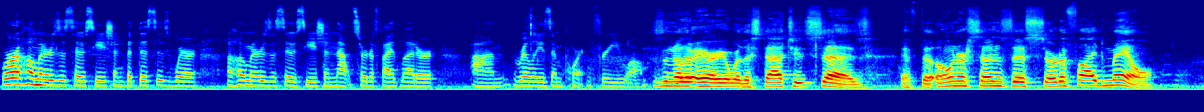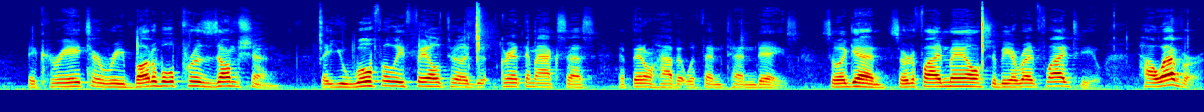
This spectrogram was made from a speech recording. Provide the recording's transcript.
or a homeowners association but this is where a homeowners association that certified letter um, really is important for you all This is another area where the statute says if the owner sends this certified mail, it creates a rebuttable presumption that you willfully failed to grant them access if they don't have it within 10 days. So, again, certified mail should be a red flag to you. However,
